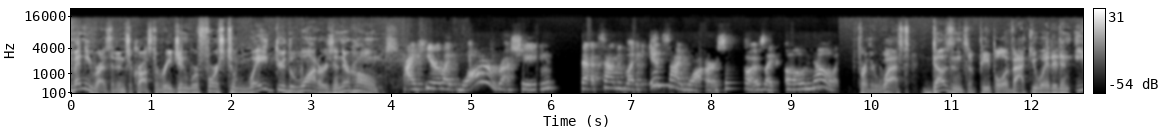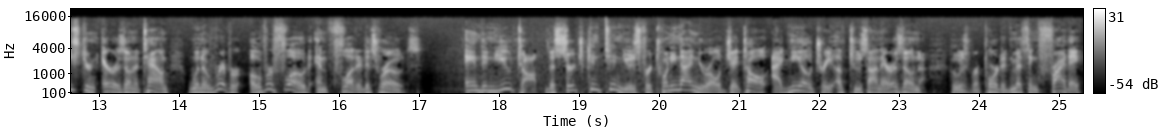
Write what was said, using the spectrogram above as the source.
Many residents across the region were forced to wade through the waters in their homes. I hear like water rushing that sounded like inside water. So I was like, oh no. Further west, dozens of people evacuated an eastern Arizona town when a river overflowed and flooded its roads. And in Utah, the search continues for 29 year old Jetal Agnihotri of Tucson, Arizona, who was reported missing Friday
